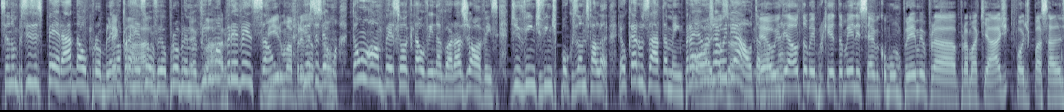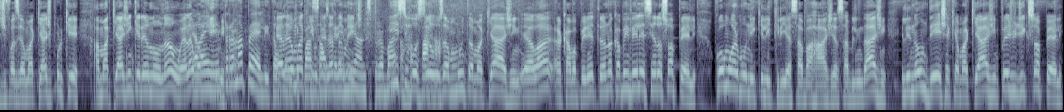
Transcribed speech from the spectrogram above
você não precisa esperar dar o problema É pra claro, resolver o problema. é Vira uma claro. prevenção. Vira uma você prevenção. uma- Então, uma pessoa que tá ouvindo agora, as jovens, de 20, 20 e poucos anos, fala, eu quero usar também. Pra ela já é o usar. ideal também. É o né? ideal também, porque também ele serve como um prêmio pra, pra maquiagem. Pode passar antes de fazer a maquiagem, porque a maquiagem, querendo ou não, ela é uma Ela química. Na pele, então ela tem é que uma passar química, um creme exatamente. antes pra ba- E se você barrar. usa muita maquiagem, ela acaba penetrando, acaba envelhecendo a sua pele. Como o Harmonique ele cria essa barragem, essa blindagem, ele não deixa que a maquiagem prejudique sua pele.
